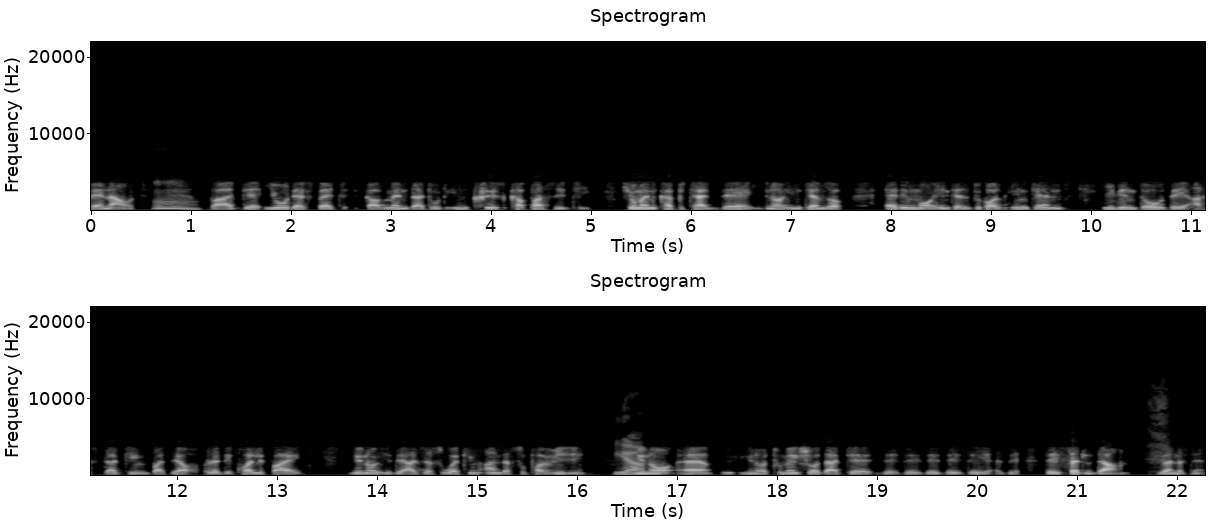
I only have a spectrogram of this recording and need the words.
burnout. Mm. But uh, you would expect government that would increase capacity, human capital there, you know, in terms of adding more interns because interns, even though they are starting, but they are already qualified you know, they are just working under supervision. Yeah. You know, uh, you know, to make sure that uh, they, they, they, they, they, they settle down. You understand?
